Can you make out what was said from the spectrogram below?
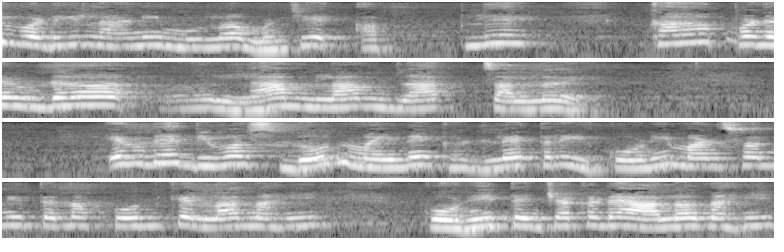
वडील आणि मुलं म्हणजे आपले का आपण एवढं लांब लांब जात चाललोय? एवढे दिवस दोन महिने घडले तरी कोणी माणसांनी त्यांना फोन केला नाही कोणी त्यांच्याकडे आलं नाही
